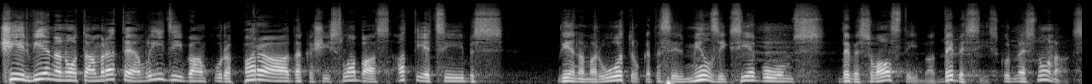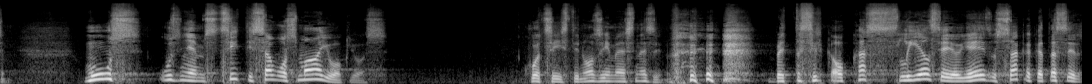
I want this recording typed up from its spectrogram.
Šī ir viena no tām retajām līdzībām, kura parāda, ka šīs labās attiecības vienam ar otru, ka tas ir milzīgs iegūms debesu valstībā, debesīs, kur mēs nonāksim. Mūs uzņems citi savos mājokļos. Ko tas īsti nozīmē, es nezinu. bet tas ir kaut kas liels, ja jau Jēzus saka, ka tas ir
